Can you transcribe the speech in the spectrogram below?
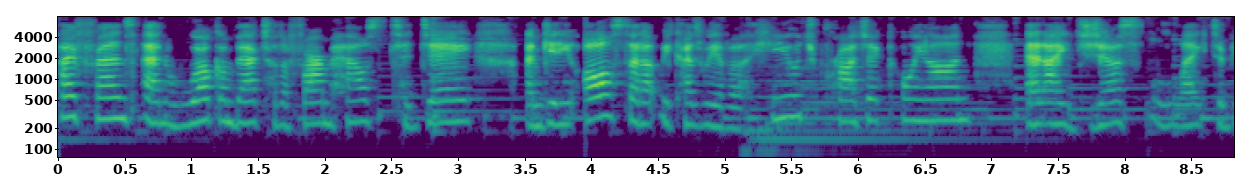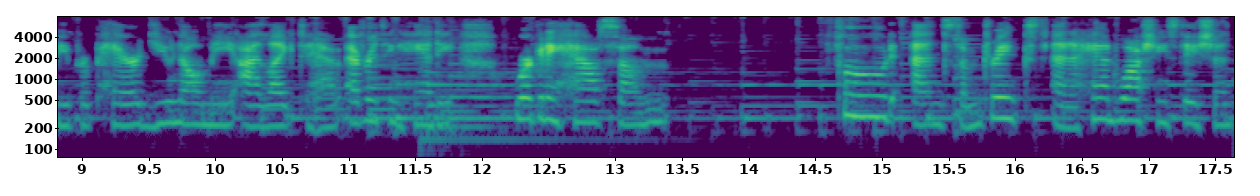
Hi friends and welcome back to the farmhouse. Today I'm getting all set up because we have a huge project going on and I just like to be prepared. You know me, I like to have everything handy. We're going to have some food and some drinks and a hand washing station.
